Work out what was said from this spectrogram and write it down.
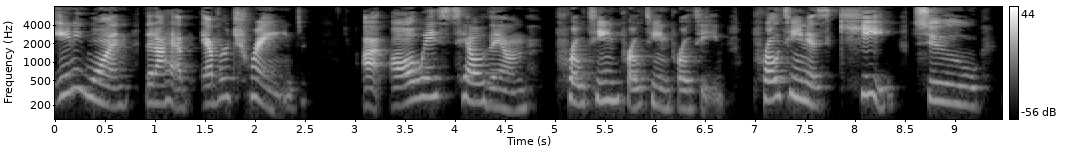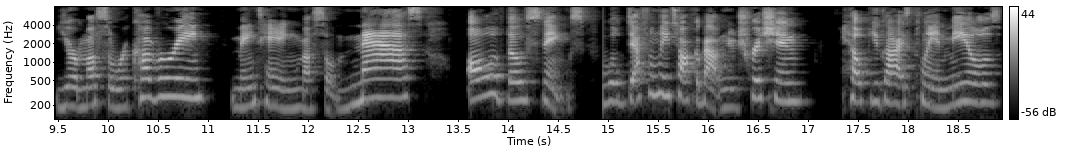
Anyone that I have ever trained, I always tell them protein, protein, protein. Protein is key to your muscle recovery, maintaining muscle mass, all of those things. We'll definitely talk about nutrition help you guys plan meals,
